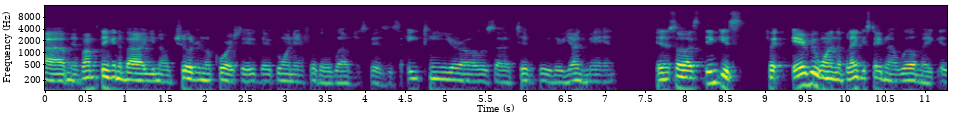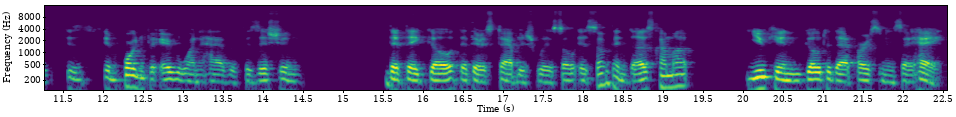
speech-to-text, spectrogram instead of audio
Um, if I'm thinking about, you know, children, of course, they, they're going in for the wellness visits. 18 year olds, uh, typically they're young men. And so I think it's for everyone, the blanket statement I will make is, is important for everyone to have a physician that they go, that they're established with. So if something does come up, you can go to that person and say, hey,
